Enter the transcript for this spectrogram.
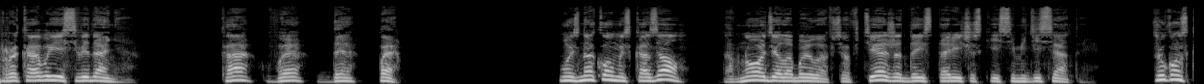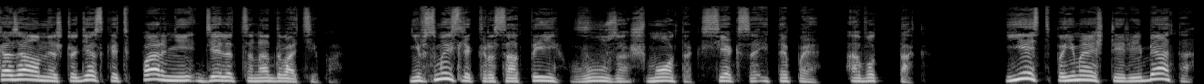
Роковые свидания. КВДП. Мой знакомый сказал, давно дело было, все в те же доисторические семидесятые. Вдруг он сказал мне, что, дескать, парни делятся на два типа. Не в смысле красоты, вуза, шмоток, секса и т.п., а вот так. Есть, понимаешь ты, ребята,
